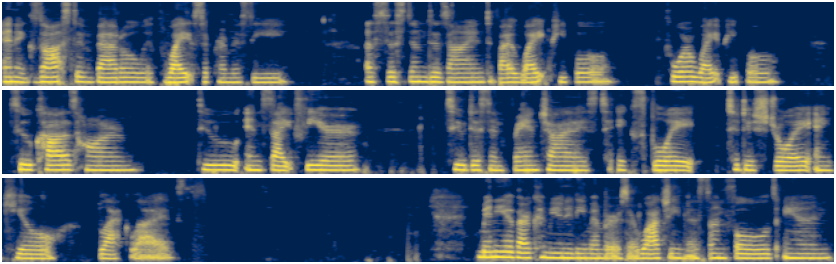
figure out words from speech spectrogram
an exhaustive battle with white supremacy, a system designed by white people for white people to cause harm, to incite fear, to disenfranchise, to exploit, to destroy, and kill Black lives many of our community members are watching this unfold and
